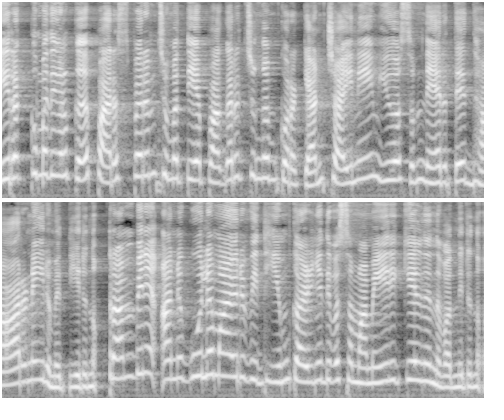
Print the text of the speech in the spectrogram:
ഇറക്കുമതികൾക്ക് പരസ്പരം ചുമത്തിയ പകരച്ചുങ്കം കുറയ്ക്കാൻ ചൈനയും യു എസും നേരത്തെ ധാരണയിലുമെത്തിയിരുന്നു. ട്രംപിന് അനുകൂലമായൊരു വിധിയും കഴിഞ്ഞ ദിവസം അമേരിക്കയിൽ നിന്ന് വന്നിരുന്നു.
